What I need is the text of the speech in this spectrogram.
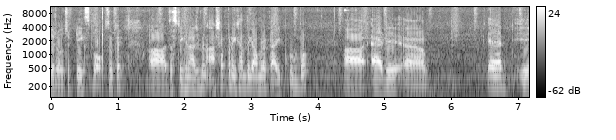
যেটা হচ্ছে টেক্সট বক্স ওকে জাস্ট এখানে আসবেন, আসার পর এখান থেকে আমরা টাইপ করব add a add a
